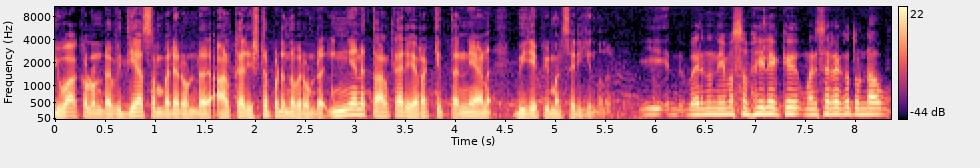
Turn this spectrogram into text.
യുവാക്കളുണ്ട് വിദ്യാസമ്പന്നരുണ്ട് ആൾക്കാർ ഇഷ്ടപ്പെടുന്നവരുണ്ട്. ഇങ്ങനത്തെ ആൾക്കാരെ ഇറക്കി തന്നെയാണ് ബി ജെ പി മത്സരിക്കുന്നത്. ഈ വരുന്ന നിയമസഭയിലേക്ക് മത്സരരംഗത്തുണ്ടാവും?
